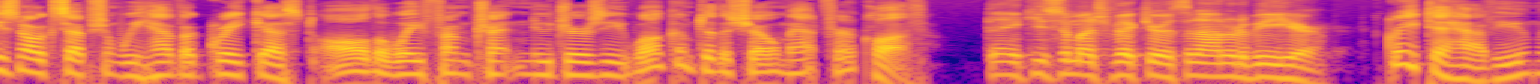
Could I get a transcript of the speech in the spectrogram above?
is no exception. We have a great guest all the way from Trenton, New Jersey. Welcome to the show, Matt Faircloth. Thank you so much, Victor. It's an honor to be here. Great to have you.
